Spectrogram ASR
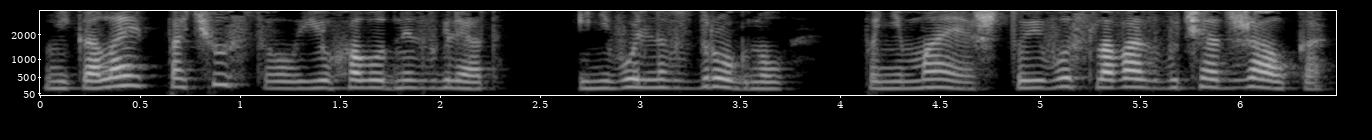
Николай почувствовал ее холодный взгляд и невольно вздрогнул, понимая, что его слова звучат жалко,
